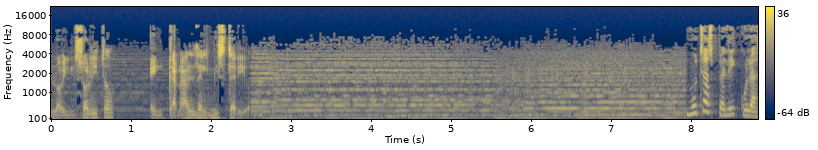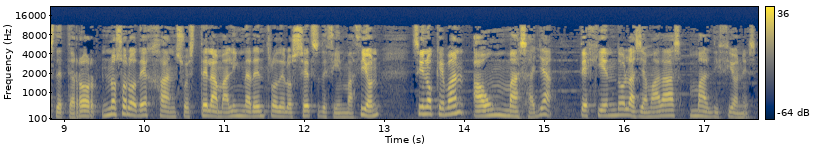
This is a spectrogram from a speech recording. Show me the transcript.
Lo insólito en Canal del Misterio. Muchas películas de terror no solo dejan su estela maligna dentro de los sets de filmación, sino que van aún más allá, tejiendo las llamadas maldiciones.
